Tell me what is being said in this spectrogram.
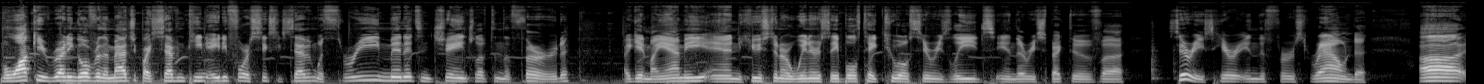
Milwaukee running over the Magic by 17, 84 67, with three minutes and change left in the third. Again, Miami and Houston are winners. They both take 2 0 series leads in their respective uh, series here in the first round. Uh,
